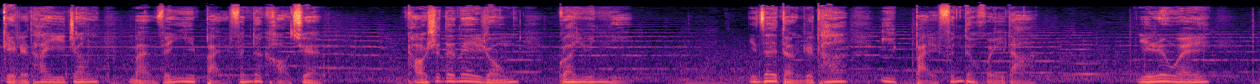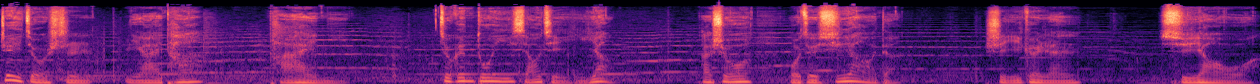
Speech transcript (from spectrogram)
给了他一张满分一百分的考卷。考试的内容关于你，你在等着他一百分的回答。你认为这就是你爱他，他爱你，就跟多疑小姐一样。他说：“我最需要的，是一个人需要我。”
